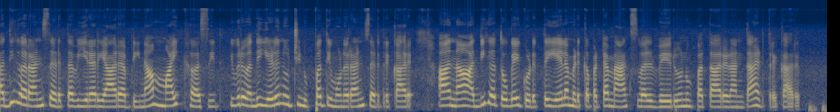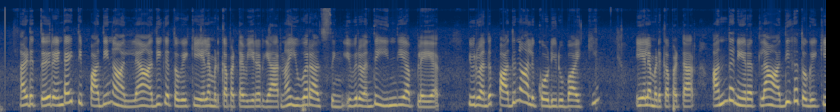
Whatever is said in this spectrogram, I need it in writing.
அதிக ரன்ஸ் எடுத்த வீரர் யார் அப்படின்னா மைக் ஹசித் இவர் வந்து எழுநூற்றி முப்பத்தி மூணு ரன்ஸ் எடுத்திருக்காரு. ஆனால் அதிக தொகை கொடுத்து ஏலம் எடுக்கப்பட்ட மேக்ஸ்வெல் வெறும் முப்பத்தாறு ரன் தான் எடுத்திருக்காரு. அடுத்து ரெண்டாயிரத்தி பதினாலில் அதிக தொகைக்கு ஏலம் எடுக்கப்பட்ட வீரர் யாருன்னா யுவராஜ் சிங். இவர் வந்து இந்தியா பிளேயர் இவர் வந்து பதினாலு கோடி ரூபாய்க்கு ஏலம் எடுக்கப்பட்டார். அந்த நேரத்தில் அதிக தொகைக்கு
